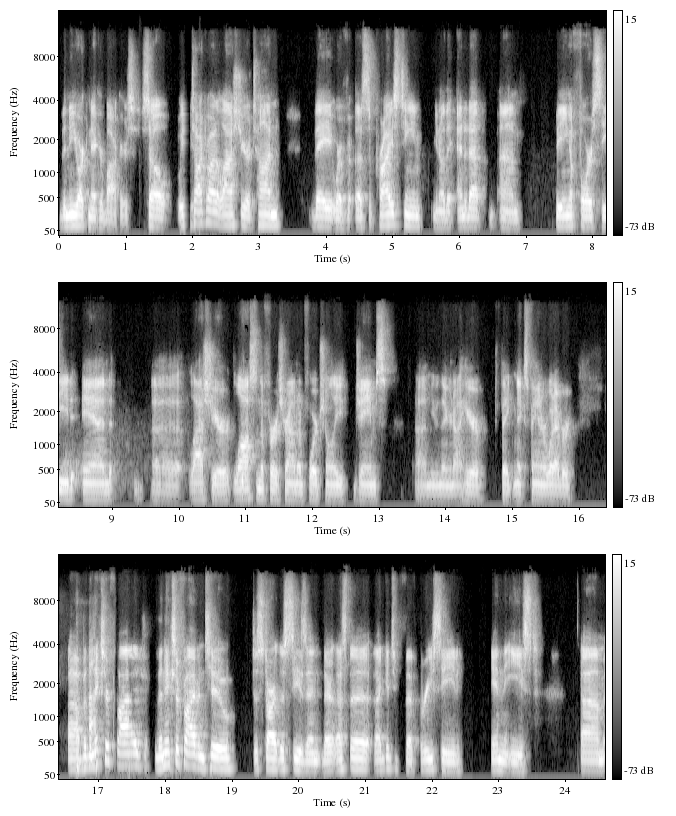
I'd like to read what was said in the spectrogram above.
the New York Knickerbockers. So we talked about it last year a ton. They were a surprise team. You know, they ended up um, being a four seed and uh, last year lost in the first round, unfortunately, James, um, even though you're not here, fake Knicks fan or whatever. Uh, but the Knicks are five. The Knicks are five and two to start this season. There, that's the that gets you the three seed in the East. Um,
